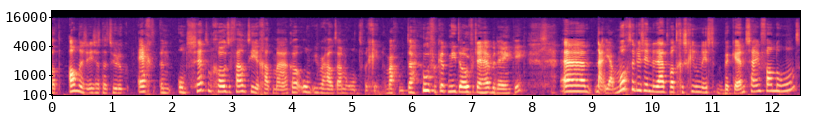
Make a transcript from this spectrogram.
Want anders is het natuurlijk echt een ontzettend grote fout die je gaat maken om überhaupt aan een hond te beginnen. Maar goed, daar hoef ik het niet over te hebben, denk ik. Uh, nou ja, mocht er dus inderdaad wat geschiedenis bekend zijn van de hond,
